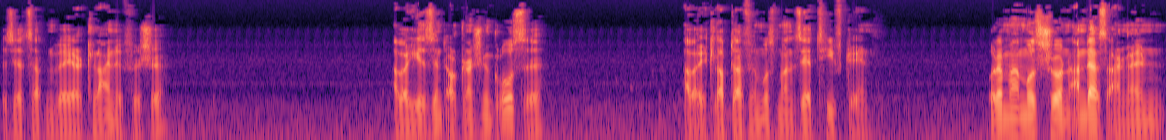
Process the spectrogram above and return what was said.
Bis jetzt hatten wir ja kleine Fische. Aber hier sind auch ganz schön große. Aber ich glaube, dafür muss man sehr tief gehen. Oder man muss schon anders angeln.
